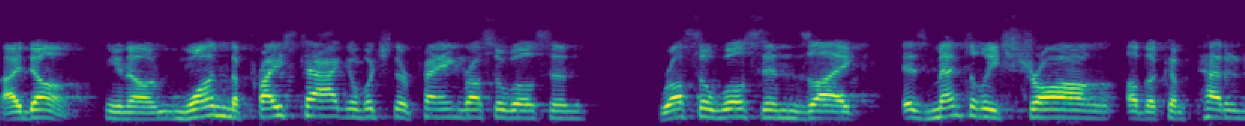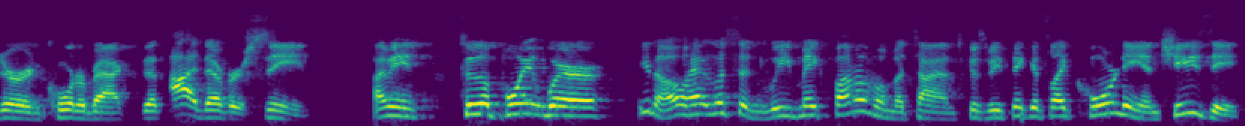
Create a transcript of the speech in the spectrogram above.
I don't. You know, one, the price tag at which they're paying Russell Wilson. Russell Wilson's like as mentally strong of a competitor and quarterback that I've ever seen. I mean, to the point where, you know, hey, listen, we make fun of him at times because we think it's like corny and cheesy.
